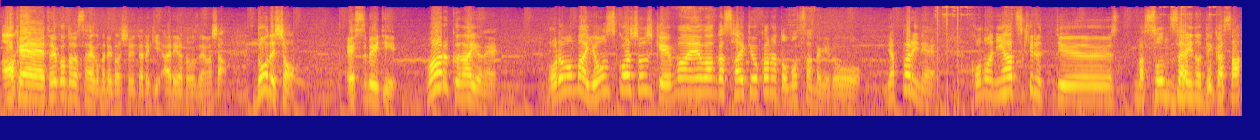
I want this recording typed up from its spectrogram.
OK ということで最後までご視聴いただきありがとうございました。どうでしょう？SVT 悪くないよね。俺もまあ4スコア正直 M1A1 が最強かなと思ってたんだけどやっぱりねこの2発キルっていう、まあ、存在のでかさ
